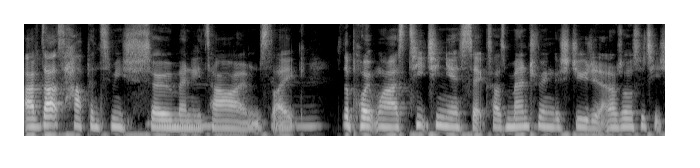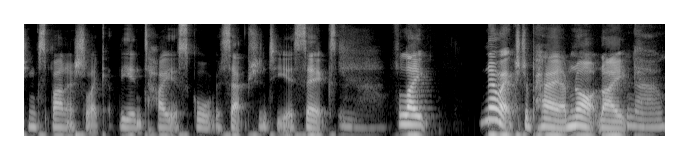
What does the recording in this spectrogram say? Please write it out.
I've that's happened to me so many times. Like Mm. to the point where I was teaching year six, I was mentoring a student, and I was also teaching Spanish, like the entire school reception to year six, for like no extra pay. I'm not like No,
